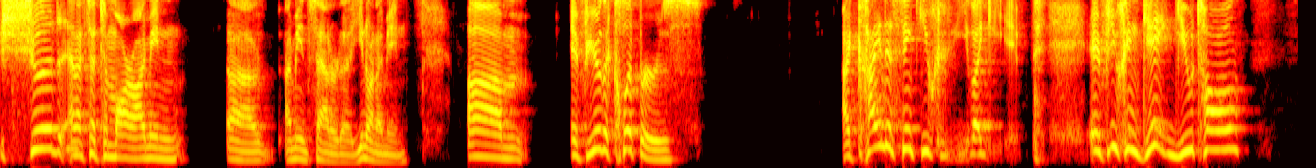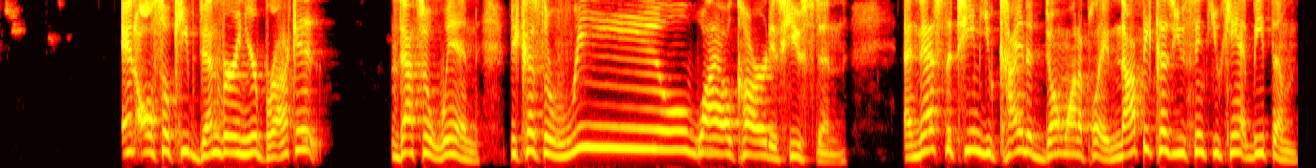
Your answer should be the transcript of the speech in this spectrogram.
should and I said tomorrow, I mean uh I mean Saturday, you know what I mean. Um if you're the Clippers, I kind of think you could like if you can get Utah and also keep Denver in your bracket, that's a win because the real wild card is Houston. And that's the team you kind of don't want to play, not because you think you can't beat them,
